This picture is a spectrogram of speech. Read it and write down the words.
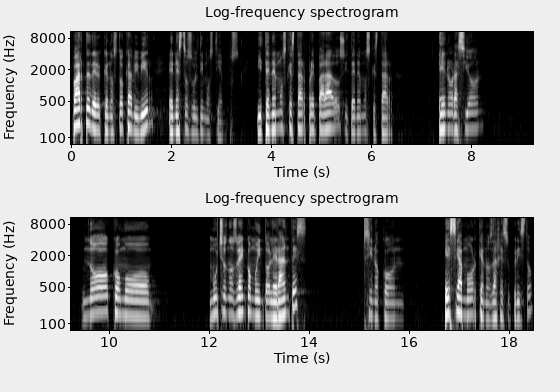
parte de lo que nos toca vivir en estos últimos tiempos. Y tenemos que estar preparados y tenemos que estar en oración, no como muchos nos ven como intolerantes, sino con ese amor que nos da Jesucristo,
